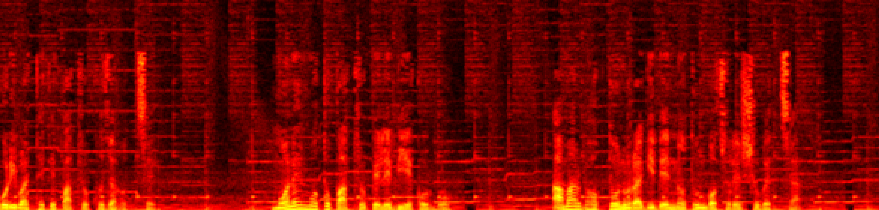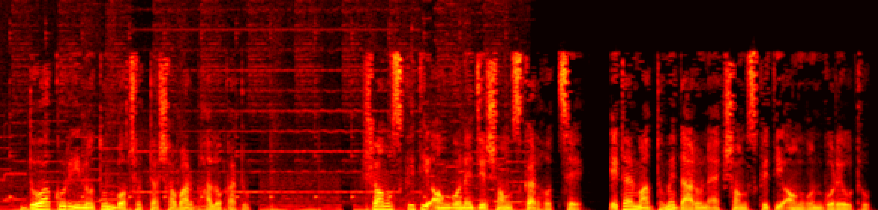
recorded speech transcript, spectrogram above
পরিবার থেকে পাত্র খোঁজা হচ্ছে। মনের মতো পাত্র পেলে বিয়ে করব। আমার ভক্ত অনুরাগীদের নতুন বছরের শুভেচ্ছা। দোয়া করি নতুন বছরটা সবার ভালো কাটুক। সংস্কৃতি অঙ্গনে যে সংস্কার হচ্ছে, এটার মাধ্যমে দারুণ এক সংস্কৃতি অঙ্গন গড়ে উঠুক।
